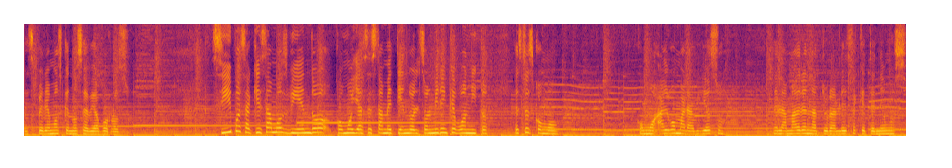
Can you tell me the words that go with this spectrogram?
esperemos que no se vea borroso. Sí, pues aquí estamos viendo cómo ya se está metiendo el sol. Miren qué bonito. Esto es como, como algo maravilloso de la madre naturaleza que tenemos.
